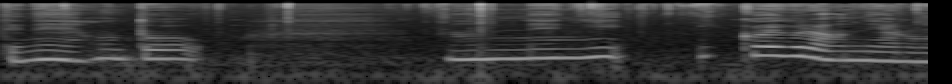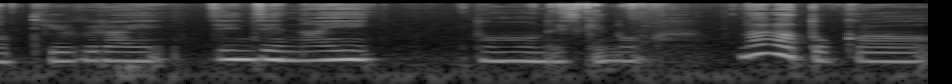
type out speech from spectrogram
てね本当何年に1回ぐらいあんねやろうっていうぐらい全然ないと思うんですけど奈良とか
